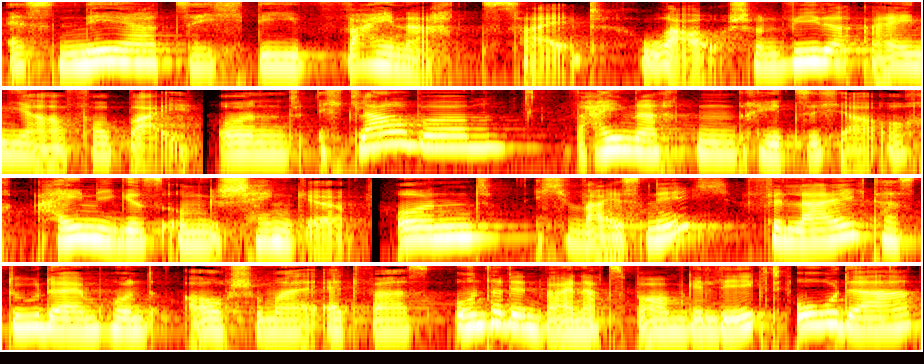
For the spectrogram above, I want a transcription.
es nähert sich die Weihnachtszeit. Wow, schon wieder ein Jahr vorbei. Und ich glaube, Weihnachten dreht sich ja auch einiges um Geschenke. Und ich weiß nicht, vielleicht hast du deinem Hund auch schon mal etwas unter den Weihnachtsbaum gelegt oder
